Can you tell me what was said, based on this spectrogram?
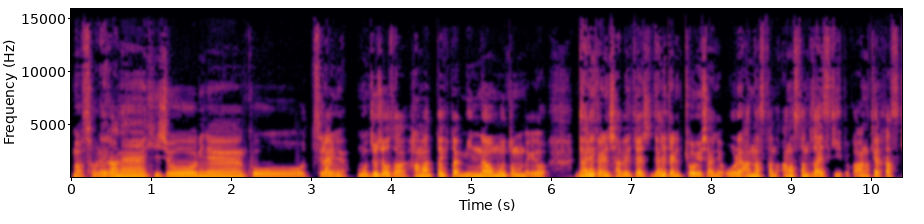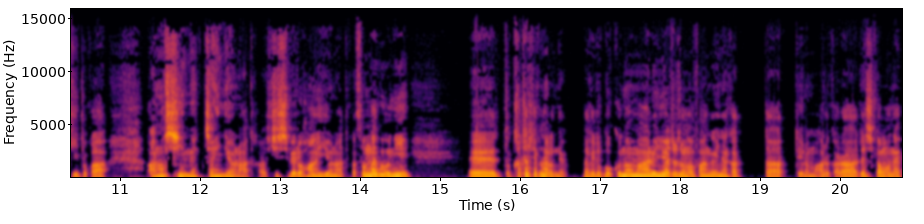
まあ、それがね、非常にね、こう、辛いのよ。もう、ジョジョさ、ハマった人はみんな思うと思うんだけど、誰かに喋りたいし、誰かに共有したいんだよ。俺、あんなスタンド、あのスタンド大好きとか、あのキャラクター好きとか、あのシーンめっちゃいいんだよな、とか、シシベロファンいいよな、とか、そんな風に、えー、っと、語りたくなるんだよ。だけど、僕の周りにはジョジョのファンがいなかったっていうのもあるから、で、しかもね、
